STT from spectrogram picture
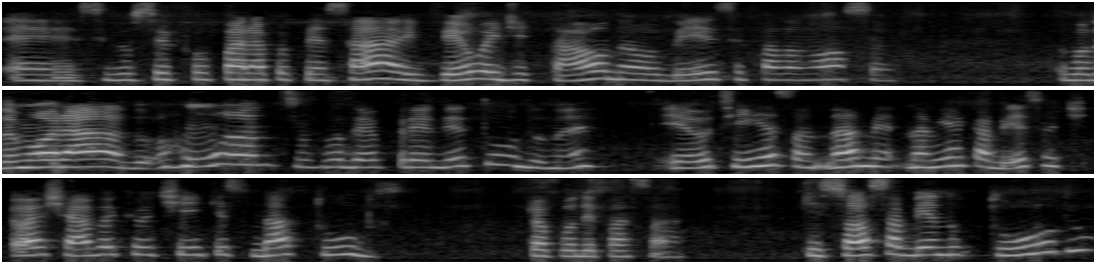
É, se você for parar para pensar e ver o edital da OB, você fala, nossa, eu vou demorar um ano para poder aprender tudo, né? Eu tinha essa, na, na minha cabeça, eu achava que eu tinha que estudar tudo para poder passar. Que só sabendo tudo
